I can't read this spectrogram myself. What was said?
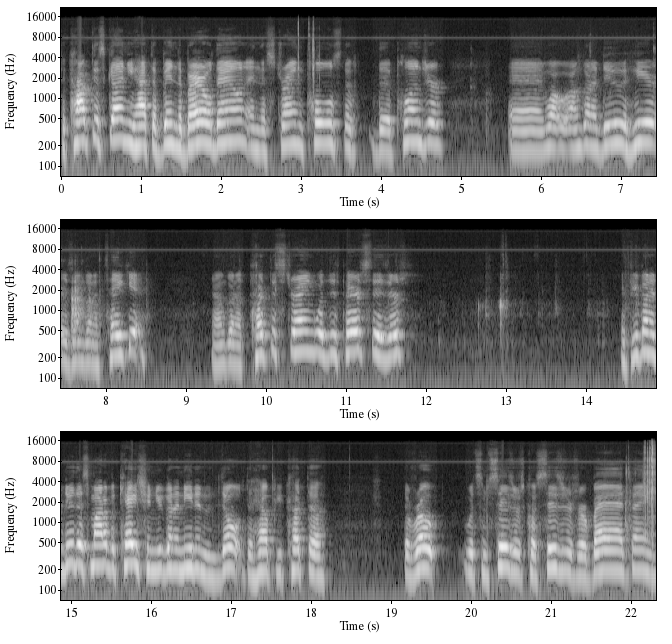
To cock this gun, you have to bend the barrel down and the string pulls the, the plunger and what I'm going to do here is I'm going to take it and I'm going to cut the string with this pair of scissors. If you're going to do this modification, you're going to need an adult to help you cut the, the rope with some scissors because scissors are bad things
